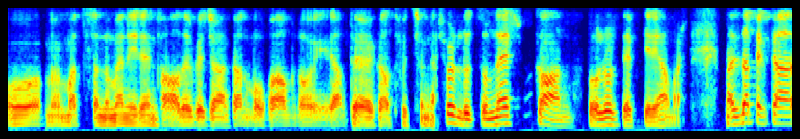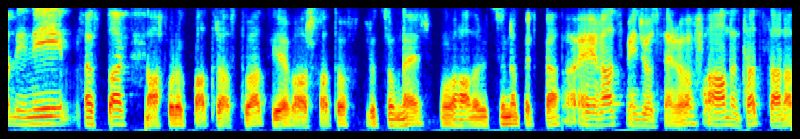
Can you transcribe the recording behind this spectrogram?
ու մտցնում են իրեն ադրբեջանական մուղամն ու իրան տեղեկատվությունը։ Ինչ-որ լուծումներ կան բոլոր դեպքերի համար։ Բայց դա պետք է լինի հստակ նախորդ պատրաստված եւ աշխատող լուծումներ ու հանրությունը պետք է եղած միջոցներով անընդհատ ստանա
